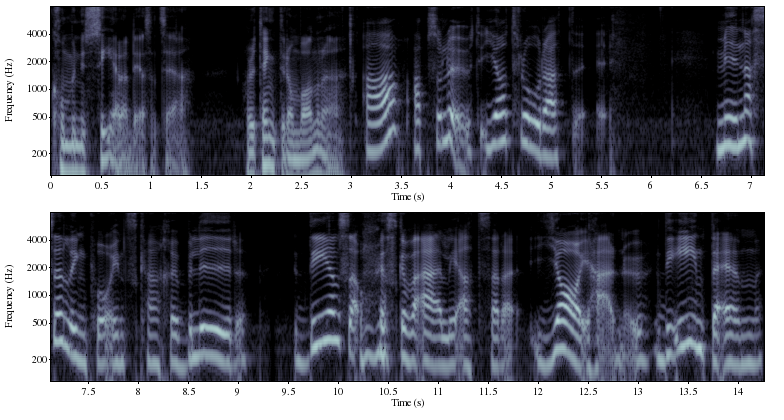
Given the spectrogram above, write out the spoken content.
kommunicera det så att säga? Har du tänkt i de banorna? Ja, absolut. Jag tror att mina selling points kanske blir dels om jag ska vara ärlig att så här, jag är här nu. Det är inte en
